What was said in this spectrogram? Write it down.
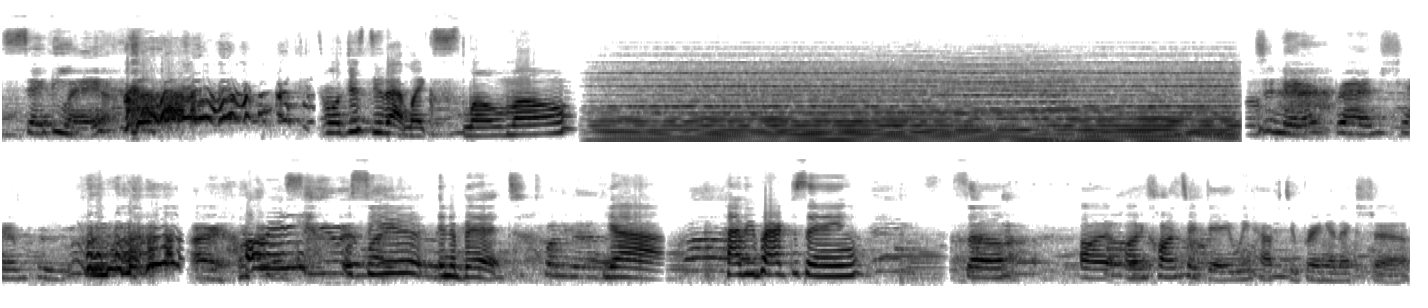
Safeway. We'll just do that like slow mo. Generic brand shampoo. Alright. Already? See you We'll in see like you in a bit. 20 minutes. Yeah. Happy practicing. So, on, on concert day, we have to bring an extra,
